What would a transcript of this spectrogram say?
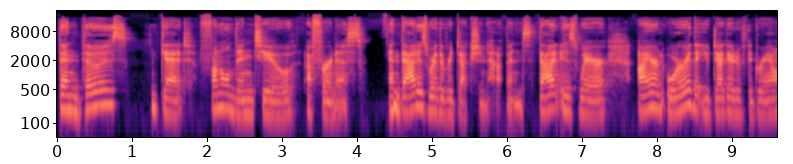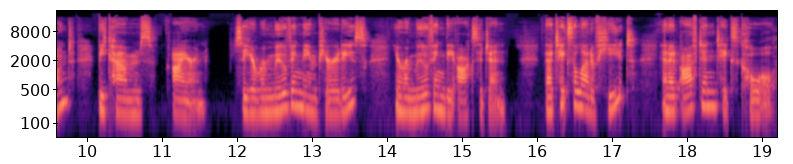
Then those get funneled into a furnace. And that is where the reduction happens. That is where iron ore that you dug out of the ground becomes iron. So you're removing the impurities, you're removing the oxygen. That takes a lot of heat and it often takes coal.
